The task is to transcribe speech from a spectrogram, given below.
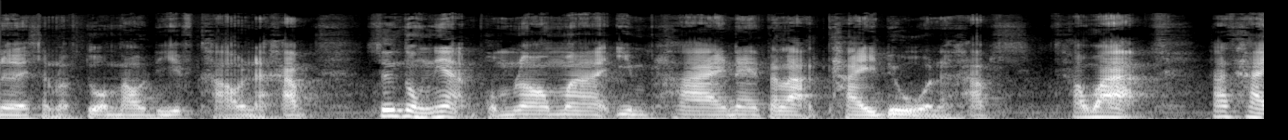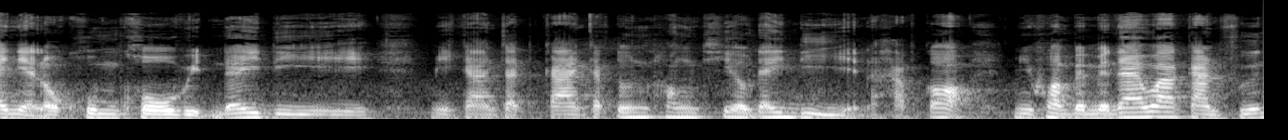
เลยสำหรับตัวมาลดีฟเขานะครับ ซึ่งตรงเนี้ยผมลองมา imply ในตลาดไทยดูนะครับถ้าว่าถ้าไทยเนี่ยเราคุมโควิดได้ดี มีการจัดการกระตุ้นท่องเที่ยวได้ดีนะครับ ก็มีความเป็นไปได้ว่าการฟื้น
